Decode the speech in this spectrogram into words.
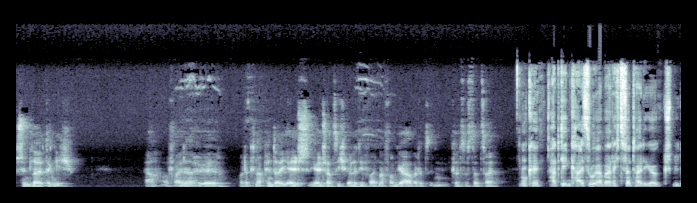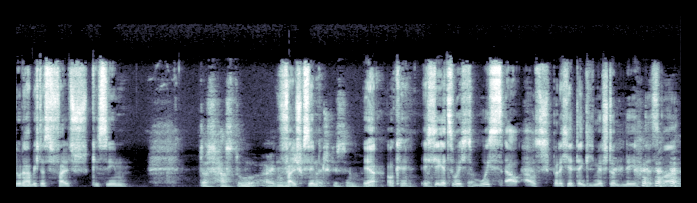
Schindler, denke ich, ja, auf einer Höhe oder knapp hinter Jelsch. Jelsch hat sich relativ weit nach vorn gearbeitet in kürzester Zeit. Okay. Hat gegen Karlsruhe aber Rechtsverteidiger gespielt, oder? Habe ich das falsch gesehen? Das hast du eigentlich falsch gesehen. Falsch gesehen. Ja, okay. Ich, jetzt, wo ich wo ausspreche, denke ich mir, stimmt, nee, das war,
